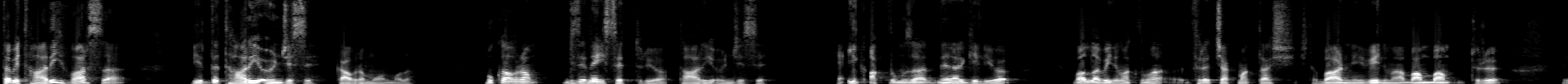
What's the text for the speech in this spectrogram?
Tabi tarih varsa bir de tarih öncesi kavramı olmalı. Bu kavram bize ne hissettiriyor? Tarih öncesi. Yani ilk aklımıza neler geliyor? Valla benim aklıma Fred Çakmaktaş, işte Barney, Velma, Bam Bam türü e,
